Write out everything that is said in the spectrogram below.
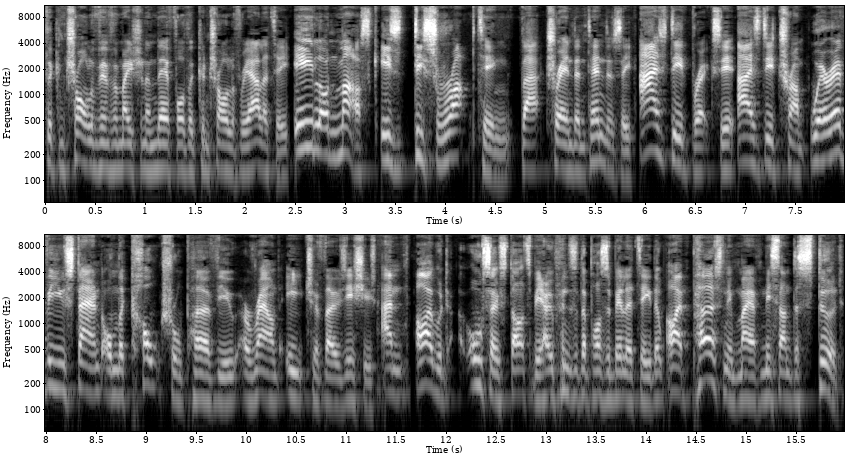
the control of information and therefore the control of reality, Elon Musk is disrupting that trend and tendency, as did Brexit, as did Trump, wherever you stand on the cultural purview around each of those issues. And I would also start to be open to the possibility that I personally may have misunderstood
